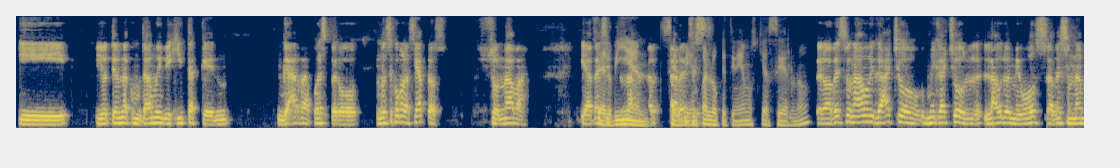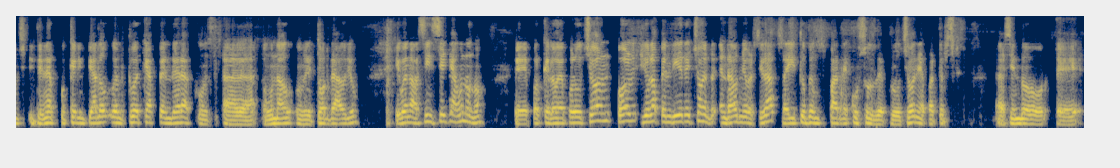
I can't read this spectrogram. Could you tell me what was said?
y yo tenía una computadora muy viejita que garra, pues, pero no sé cómo lo hacía, pero sonaba. Y a veces, servían, servían para lo que teníamos que hacer, ¿no? Pero a veces sonaba muy gacho, muy gacho el audio de mi voz, a veces sonaba, y tenía que limpiarlo, tuve que aprender a, a un, editor de audio. Y bueno, así enseña uno, ¿no? Eh, porque lo de producción, yo lo aprendí, de hecho, en, la universidad, pues ahí tuve un par de cursos de producción y aparte pues, haciendo, eh,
